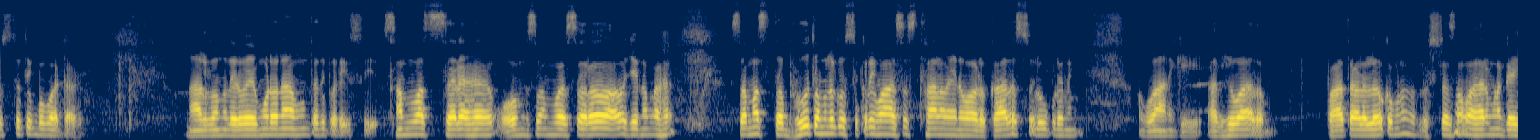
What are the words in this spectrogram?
స్థుతింపబడ్డాడు నాలుగు వందల ఇరవై మూడో నామం తదుపరి సంవత్సర ఓం సంవత్సర జనమ సమస్త భూతములకు సుఖనివాస స్థానమైన వాడు కాలస్వరూపుడని వానికి అభివాదం. పాతాళలోకమును దుష్ట సంహారమునకై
